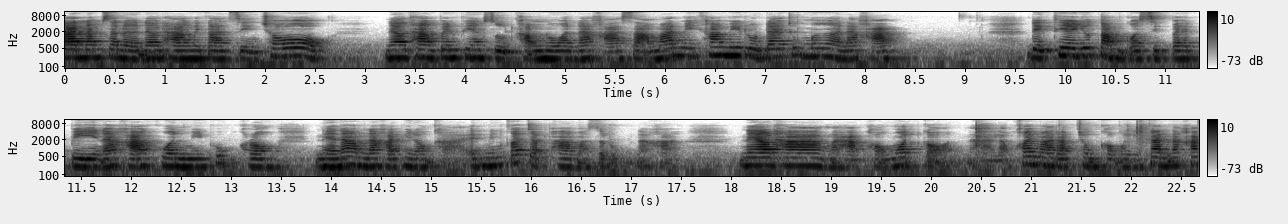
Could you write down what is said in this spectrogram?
การนำเสนอแนวทางในการเสี่ยงโชค แนวทางเป็นเพียงสูตรคำนวณนะคะ สามารถมีค่ามีหลุดได้ทุกเมื่อนะคะ เด็กที่อายุต่ำกว่า 18 ปีนะคะ ควรมีผู้ปกครองแนะนำนะคะพี่น้องค่ะแอดมินก็จะพามาสรุปนะคะ แนวทางนะคะของงวดก่อนนะคะแล้วค่อยมารับชมของวันนี้กันนะคะ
